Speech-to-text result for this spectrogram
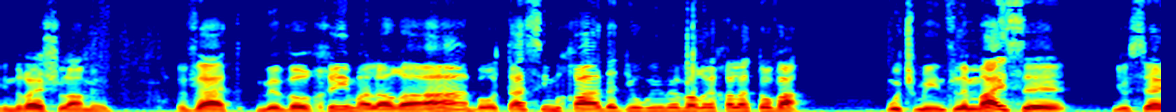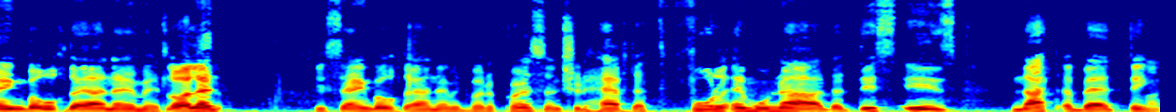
in Resh Lamed, that mevarchim al הרעה באותה שמחה that you will mevarech al הטובה. Which means, למעשה, you're saying ברוך דיין האמת. לא עלינו. You're saying ברוך דיין האמת. But a person should have that full emunah that this is not a bad thing.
